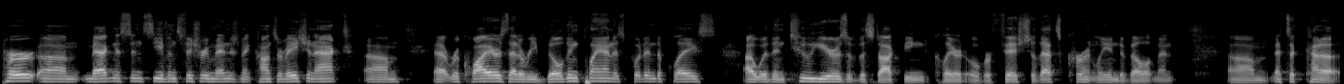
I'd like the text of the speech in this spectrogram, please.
per um, Magnuson Stevens Fishery Management Conservation Act um, requires that a rebuilding plan is put into place uh, within two years of the stock being declared overfished. So that's currently in development. Um, that's a kind of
